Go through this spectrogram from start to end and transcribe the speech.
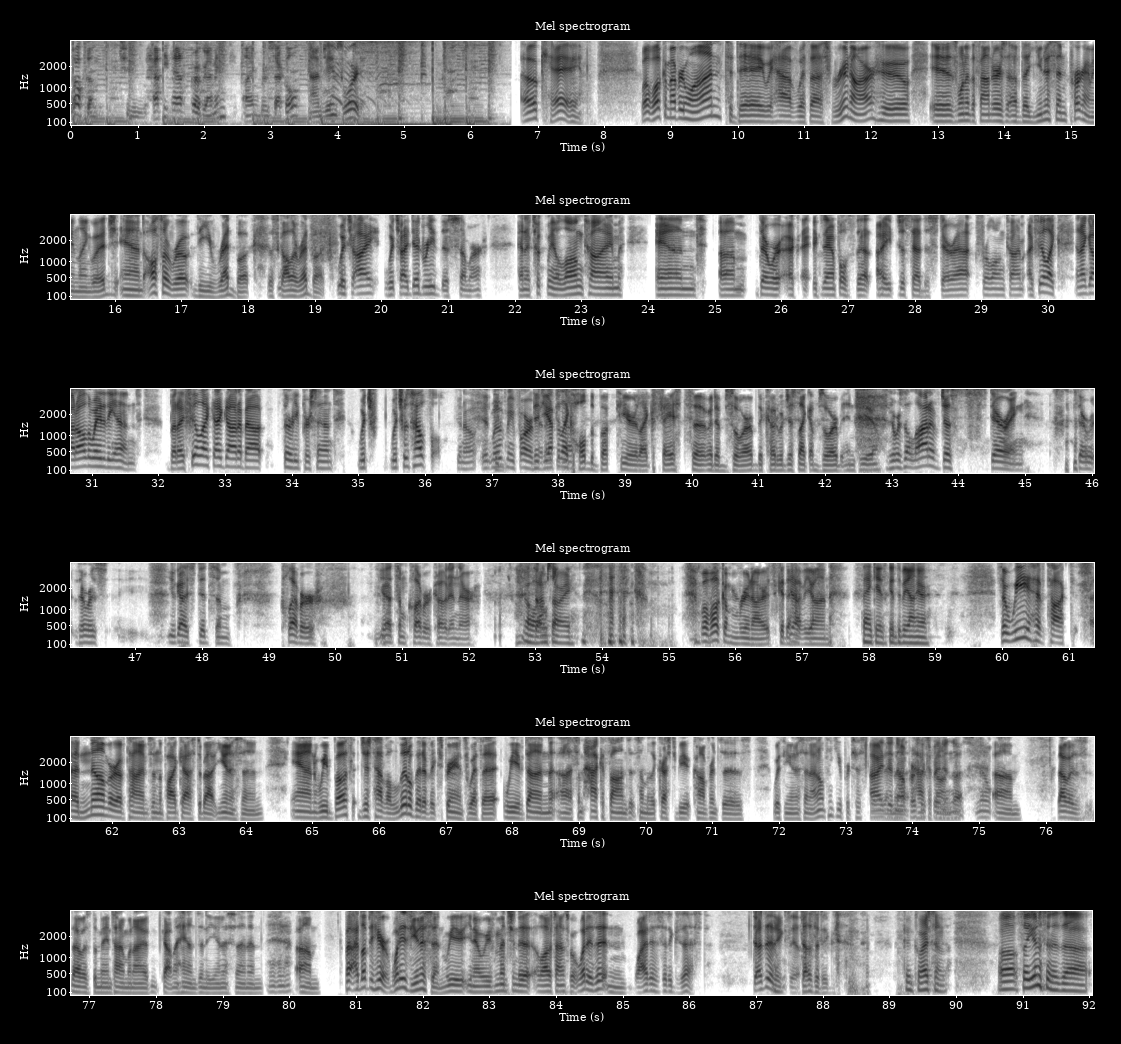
Welcome to Happy Path Programming. I'm Bruce Eckel. I'm James Ward. Okay. Well, welcome everyone. Today we have with us Runar, who is one of the founders of the Unison programming language and also wrote the Red Book, the Scala Red Book, which I which I did read this summer, and it took me a long time, and um, there were examples that I just had to stare at for a long time. I feel like, and I got all the way to the end, but I feel like I got about thirty percent, which which was helpful you know? It moved did, me forward did you have to like not... hold the book to your like face so it would absorb? The code would just like absorb into you? There was a lot of just staring. There there was you guys did some clever you had some clever code in there. Oh so, i'm sorry well welcome runar it's good to yes. have you on thank you it's good to be on here so we have talked a number of times in the podcast about Unison, and we both just have a little bit of experience with it. We've done uh, some hackathons at some of the Crested Butte conferences with Unison. I don't think you participated. I did not participate in those. No. Um, that was that was the main time when I got my hands into Unison, and mm-hmm. um, but I'd love to hear what is Unison. We you know we've mentioned it a lot of times, but what is it, and why does it exist? Does it exist? Does it exist? Good question. Well, so Unison is a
